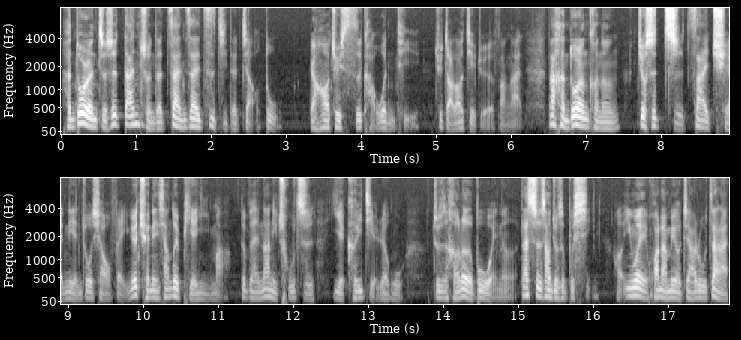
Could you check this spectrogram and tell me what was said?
很多人只是单纯的站在自己的角度，然后去思考问题，去找到解决的方案。那很多人可能就是只在全联做消费，因为全联相对便宜嘛，对不对？那你储值也可以解任务，就是何乐而不为呢？但事实上就是不行。好，因为华南没有加入，再来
